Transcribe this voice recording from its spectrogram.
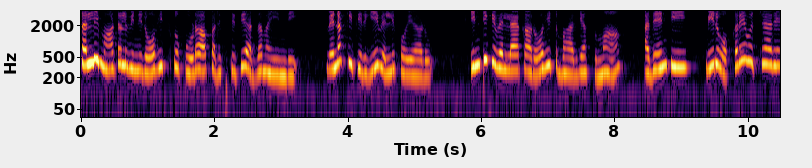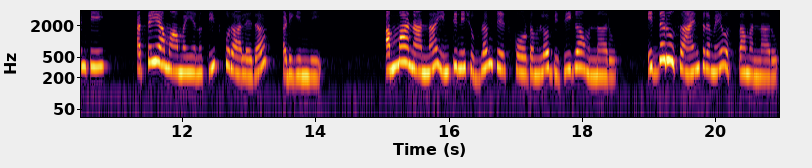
తల్లి మాటలు విని రోహిత్కు కూడా పరిస్థితి అర్థమైంది. వెనక్కి తిరిగి వెళ్ళిపోయాడు. ఇంటికి వెళ్ళాక రోహిత్ భార్య సుమ అదేంటి? మీరు ఒక్కరే వచ్చారేంటి? అత్తయ్య మామయ్యను తీసుకురాలేదా? అడిగింది. అమ్మా నాన్న ఇంటిని శుభ్రం చేసుకోవటంలో బిజీగా ఉన్నారు. ఇద్దరూ సాయంత్రమే వస్తామన్నారు.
